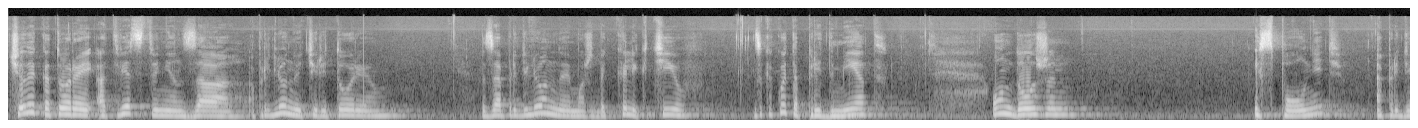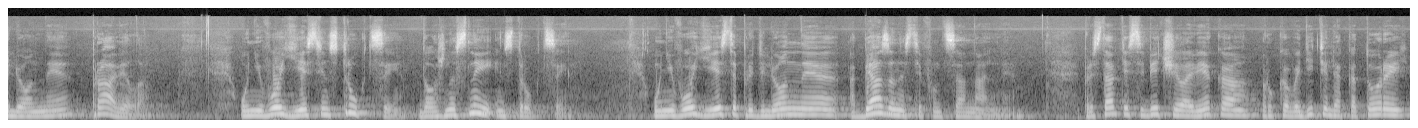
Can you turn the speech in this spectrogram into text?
Человек, который ответственен за определенную территорию, за определенный, может быть, коллектив, за какой-то предмет, он должен исполнить определенные правила. У него есть инструкции, должностные инструкции – у него есть определенные обязанности функциональные. Представьте себе человека, руководителя, который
